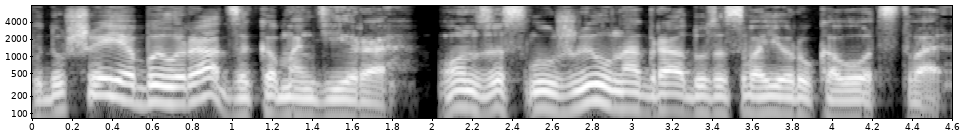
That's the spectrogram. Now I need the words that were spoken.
В душе я был рад за командира. Он заслужил награду за свое руководство.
